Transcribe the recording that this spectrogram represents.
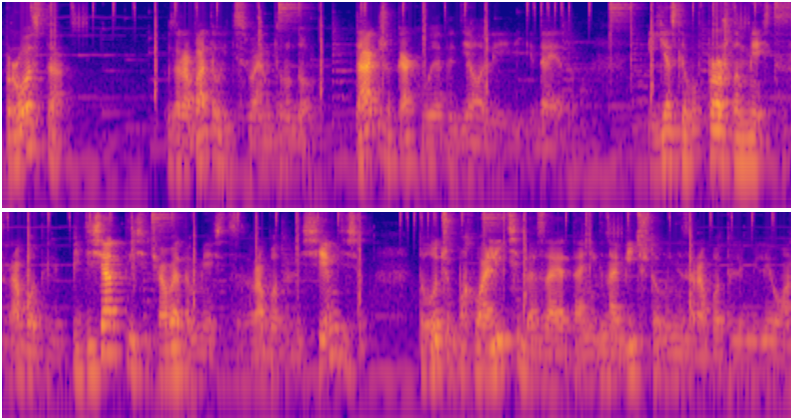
просто зарабатывайте своим трудом. Так же, как вы это делали и до этого если вы в прошлом месяце заработали 50 тысяч, а в этом месяце заработали 70, то лучше похвалить себя за это, а не гнобить, что вы не заработали миллион.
